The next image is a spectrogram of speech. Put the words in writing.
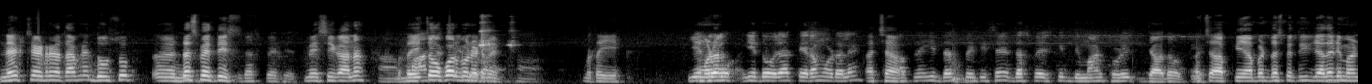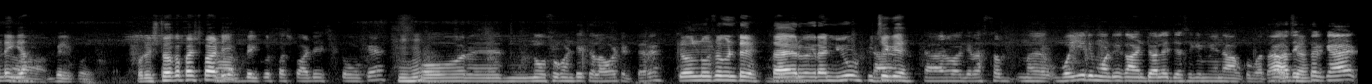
नेक्स्ट ट्रैक्टर रहता है आपने दो सौ दस पैंतीस। दस पैंतीस। मेसी का ना? हाँ, बताइए चौक और बोनेट में। हाँ। बताइए। ये मॉडल? दो ये 2013 मॉडल है। अच्छा। अपने ये दस पैंतीस है दस पैंतीस की डिमांड थोड़ी ज़्यादा होती है। अच्छा आपके यहाँ पर दस पैंतीस ज़्यादा डिमांड है क्या? हाँ बिल्कुल। और स्टॉक है फ़र्स्ट पार्टी? हाँ, बिल्कुल फ़र्स्ट पार्टी स्टॉक है। हम्म। और नौ सौ घंटे चला हुआ ट्रैक्टर है। केवल नौ सौ घंटे? टायर वगैरह न्यू पीछे के? टायर वगैरह सब वही रिमोट के गारंटी वाले जैसे कि मैंने आपको बताया। अच्छा। अधिकतर क्या है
